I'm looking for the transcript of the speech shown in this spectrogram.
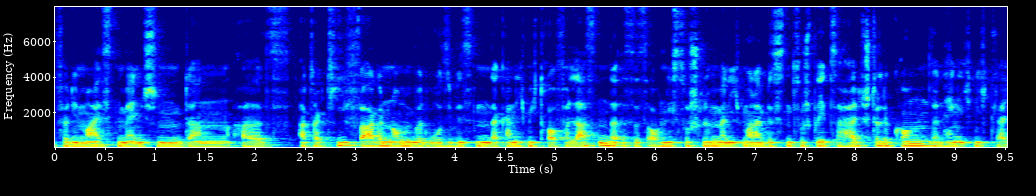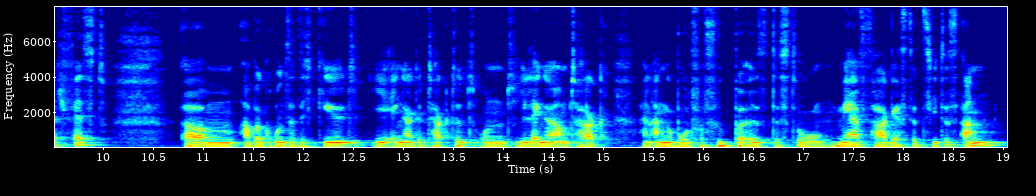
für die meisten Menschen dann als attraktiv wahrgenommen wird, wo sie wissen, da kann ich mich drauf verlassen. Da ist es auch nicht so schlimm, wenn ich mal ein bisschen zu spät zur Haltestelle komme, dann hänge ich nicht gleich fest ähm, aber grundsätzlich gilt, je enger getaktet und je länger am Tag ein Angebot verfügbar ist, desto mehr Fahrgäste zieht es an.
